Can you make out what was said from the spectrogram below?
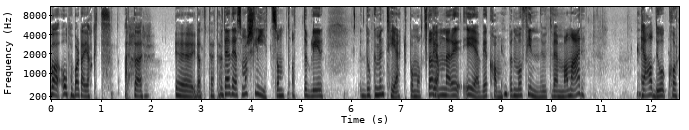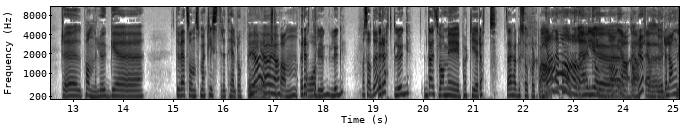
var åpenbart ei jakt etter identitet. Men det er det som er slitsomt, at det blir dokumentert, på en måte. Ja. Den der evige kampen med å finne ut hvem man er. Jeg hadde jo kort eh, pannelugg, eh, du vet sånn som er klistret helt opp i Ja, ja, øverste pannen. Rødt lugg. Hva sa du? Rødt lugg. De som var med i partiet Rødt, De hadde så kort panne. Ja, det er på en måte det. Miljø- Ja, ja, ja. Langt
